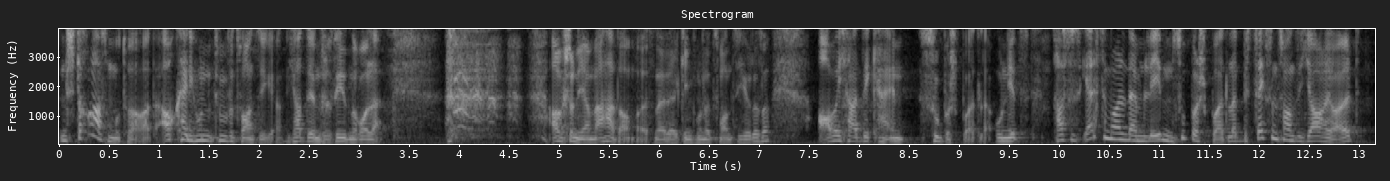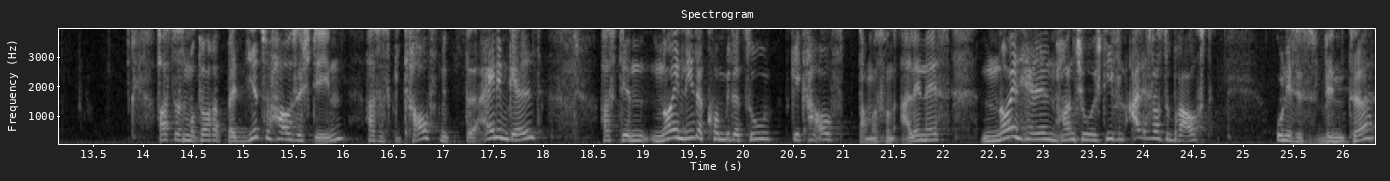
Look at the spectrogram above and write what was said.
ein Straßenmotorrad, auch keine 125er. Ich hatte einen frisierten Roller. Auch schon Yamaha damals, ne? der ging 120 oder so. Aber ich hatte keinen Supersportler. Und jetzt hast du das erste Mal in deinem Leben einen Supersportler, bist 26 Jahre alt, hast das Motorrad bei dir zu Hause stehen, hast es gekauft mit deinem Geld, hast dir einen neuen Lederkombi dazu gekauft, damals von Allenes, einen neuen Helm, Handschuhe, Stiefeln, alles was du brauchst. Und es ist Winter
